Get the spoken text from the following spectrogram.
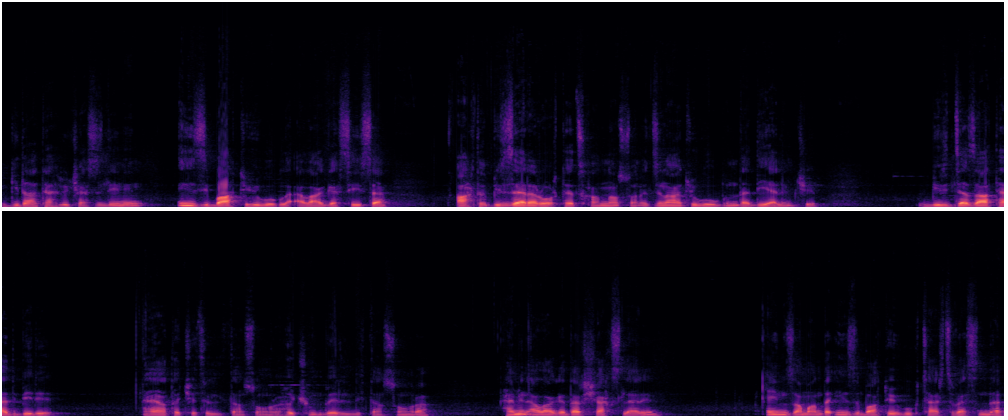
Qida təhlükəsizliyinin inzibati hüquqla əlaqəsi isə artıq bir zərər ortaya çıxandan sonra cinayət hüququnda deyəlim ki, bir cəza tədbiri həyata keçirildikdən sonra, hökm verildikdən sonra həmin əlaqədar şəxslərin eyni zamanda inzibati hüquq çərçivəsində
